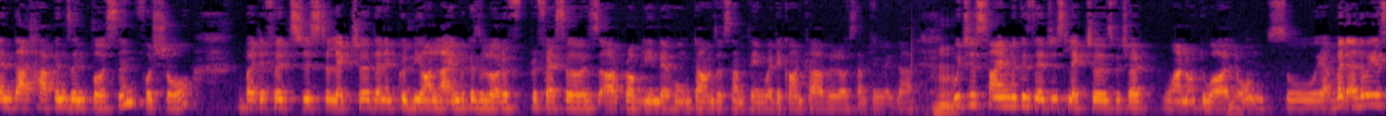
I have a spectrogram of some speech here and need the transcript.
then that happens in person for sure. But if it's just a lecture, then it could be online because a lot of professors are probably in their hometowns or something where they can't travel or something like that, which is fine because they're just lectures which are one or two hour long. So yeah, but otherwise,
